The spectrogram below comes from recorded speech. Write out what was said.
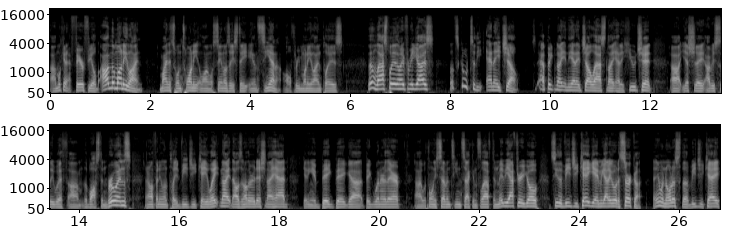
I'm looking at Fairfield on the money line, minus 120, along with San Jose State and Siena, all three money line plays. Then last play of the night for me, guys. Let's go to the NHL. It's an epic night in the NHL last night. Had a huge hit. Uh, yesterday, obviously, with um, the Boston Bruins. I don't know if anyone played VGK late night. That was another edition I had, getting a big, big, uh, big winner there uh, with only 17 seconds left. And maybe after you go see the VGK game, you got to go to Circa. Anyone notice the VGK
